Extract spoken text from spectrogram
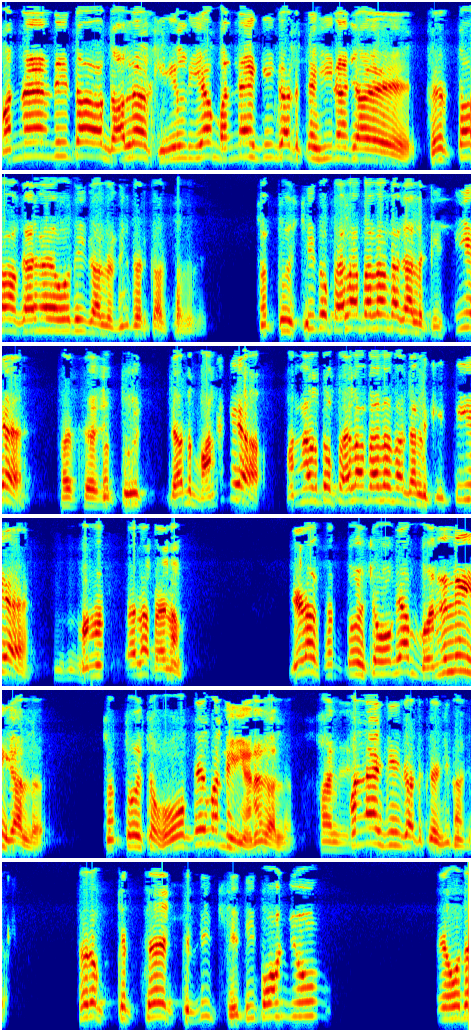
ਮੰਨਣ ਦੀ ਤਾਂ ਗੱਲ ਅਖੀਰ ਦੀ ਆ ਮੰਨੇ ਕੀ ਗੱਲ ਕਹੀ ਨਾ ਜਾਏ। ਫਿਰ ਤਾਂ ਕਹਿੰਦੇ ਉਹਦੀ ਗੱਲ ਨਹੀਂ ਫਿਰ ਕਰ ਸਕਦੇ। ਸੰਤੁਸ਼ਟੀ ਤੋਂ ਪਹਿਲਾਂ ਪਹਿਲਾਂ ਤਾਂ ਗੱਲ ਕੀਤੀ ਹੈ। ਅੱਛਾ ਜੀ। ਸੰਤੁਸ਼ਟ ਜਦ ਮੰਨ ਗਿਆ ਮੰਨਣ ਤੋਂ ਪਹਿਲਾਂ ਪਹਿਲਾਂ ਤਾਂ ਗੱਲ ਕੀਤੀ ਹੈ। ਮੰਨਣ ਤੋਂ ਪਹਿਲਾਂ ਪਹਿਲਾਂ। ਜਿਹੜਾ ਸੰਤੁਸ਼ਟ ਹੋ ਗਿਆ ਮੰਨ ਲਈ ਗੱਲ। ਸੰਤੁਸ਼ਟ ਹੋ ਕੇ ਮੰਨੀ ਹੈ ਨਾ ਗੱਲ। ਹਾਂਜੀ। ਮੰਨੇ ਕੀ ਗੱਲ ਕਹੀ ਨਾ ਜਾ ਫਿਰ ਕਿੱਥੇ ਕਿੰਨੀ ਛੇਤੀ ਪਹੁੰਚ ਜੂ? ਇਹ ਉਹਦੇ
